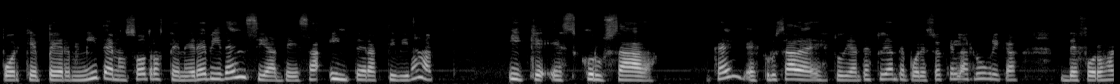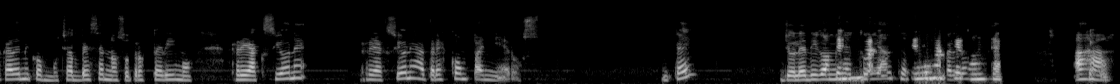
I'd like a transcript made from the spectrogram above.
porque permite a nosotros tener evidencia de esa interactividad y que es cruzada. ¿Ok? Es cruzada, es estudiante estudiante. Por eso es que en la rúbrica de foros académicos muchas veces nosotros pedimos reacciones, reacciones a tres compañeros. ¿Ok? Yo les digo a mis estudiantes. Tengo una pregunta. Ajá.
